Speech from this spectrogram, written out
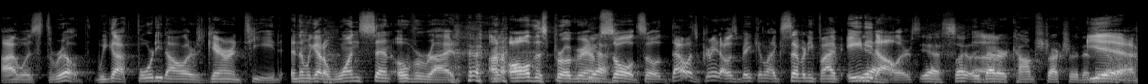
I was thrilled. We got forty dollars guaranteed, and then we got a one cent override on all this program Yeah. sold. So that was great. I was making like 75 80 dollars. Yeah, slightly better uh, comp structure than the other Yeah,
